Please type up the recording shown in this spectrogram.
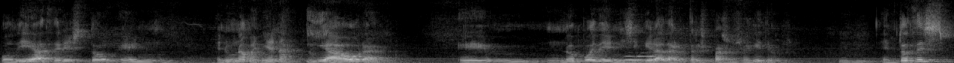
podía hacer esto en, una mañana y ahora em, no puede ni siquiera dar tres pasos seguidos. Entonces,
